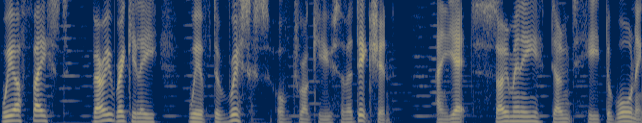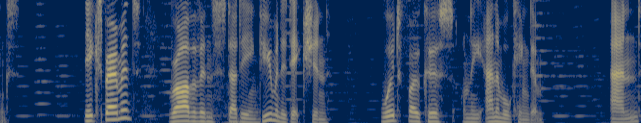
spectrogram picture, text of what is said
we are faced very regularly with the risks of drug use and addiction, and yet so many don't heed the warnings. The experiment, rather than studying human addiction, would focus on the animal kingdom and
